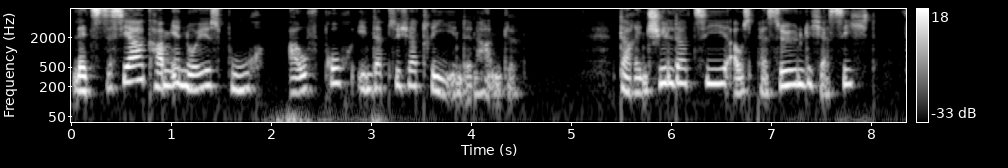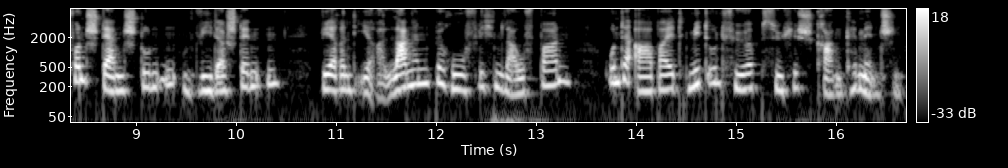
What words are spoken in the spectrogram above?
Letztes Jahr kam ihr neues Buch Aufbruch in der Psychiatrie in den Handel. Darin schildert sie aus persönlicher Sicht von Sternstunden und Widerständen während ihrer langen beruflichen Laufbahn und der Arbeit mit und für psychisch kranke Menschen.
